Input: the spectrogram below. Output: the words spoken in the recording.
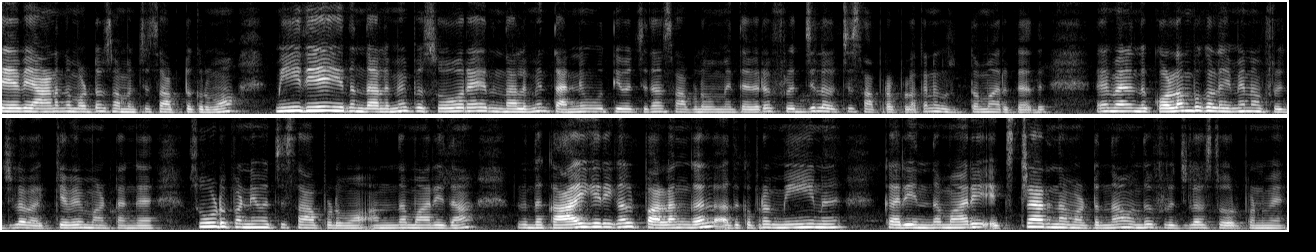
தேவையானதை மட்டும் சமைச்சு சாப்பிட்டுக்குருவோம். மீதியே இருந்தாலுமே இப்போ சோறே இருந்தாலுமே தண்ணி ஊற்றி வச்சு தான் சாப்பிடுவோமே தவிர ஃப்ரிட்ஜில் வச்சு சாப்பிட்ற பழக்கம் எனக்கு சுத்தமாக இருக்காது. அதே மாதிரி இந்த குழம்புகளையுமே நான் ஃப்ரிட்ஜில் வைக்கவே மாட்டேன். மாட்டேங்க. சூடு பண்ணி வச்சு சாப்பிடுவோம். அந்த மாதிரி தான் இந்த காய்கறிகள் பழங்கள் அதுக்கப்புறம் மீன் கறி இந்த மாதிரி எக்ஸ்ட்ரா இருந்தால் மட்டும்தான் வந்து ஃப்ரிட்ஜில் ஸ்டோர் பண்ணுவேன்.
